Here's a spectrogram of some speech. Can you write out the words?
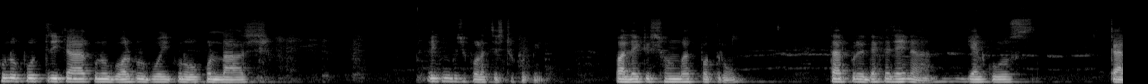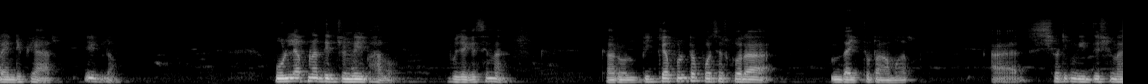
কোনো পত্রিকা, কোনো গল্পের বই, কোনো উপন্যাস, এরকম কিছু পড়ার চেষ্টা করবেন। পারলে একটি সংবাদপত্র, তারপরে দেখা যায় না, জ্ঞানকোষ কারেন্ট অ্যাফেয়ার এগুলো। পড়লে আপনাদের জন্যই ভালো, বুঝে গেছে না? কারণ বিজ্ঞাপনটা প্রচার করা দায়িত্বটা আমার, আর সঠিক নির্দেশনা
